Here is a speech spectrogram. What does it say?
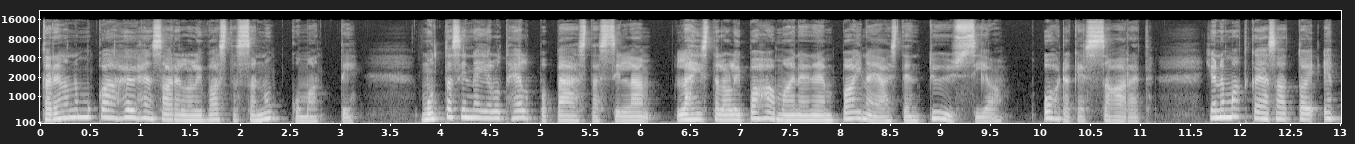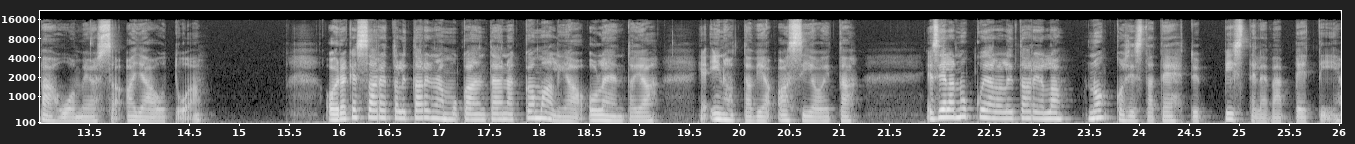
Tarinan mukaan Höyhensaarella oli vastassa nukkumatti, mutta sinne ei ollut helppo päästä, sillä lähistöllä oli pahamainen painajaisten tyyssia, Ohdakesaaret, jonne matkaja saattoi epähuomiossa ajautua. Oidakesaaret oli tarinan mukaan täynnä kamalia olentoja ja inhottavia asioita, ja siellä nukkujalla oli tarjolla nokkosista tehty pistelevä peti.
